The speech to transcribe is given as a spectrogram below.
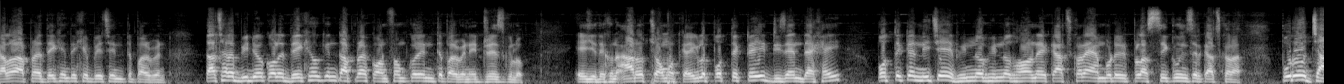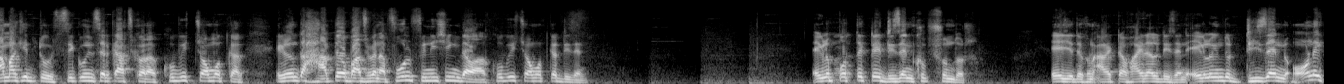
কালার আপনারা দেখে দেখে বেছে নিতে পারবেন। তাছাড়া ভিডিও কলে দেখেও কিন্তু আপনারা কনফার্ম করে নিতে পারবেন এই ড্রেসগুলো এই যে দেখুন আরও চমৎকার এগুলো প্রত্যেকটাই ডিজাইন দেখাই। প্রত্যেকটার নিচে ভিন্ন ভিন্ন ধরনের কাজ করা এম্ব্রয়ডারি প্লাস সিকুয়েন্সের কাজ করা। পুরো জামা কিন্তু সিকুয়েন্সের কাজ করা খুবই চমৎকার। এগুলো কিন্তু হাতেও বাঁচবে না ফুল ফিনিশিং দেওয়া খুবই চমৎকার ডিজাইন এগুলো প্রত্যেকটাই ডিজাইন খুব সুন্দর। এই যে দেখুন আরেকটা ভাইরাল ডিজাইন এগুলো কিন্তু ডিজাইন অনেক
